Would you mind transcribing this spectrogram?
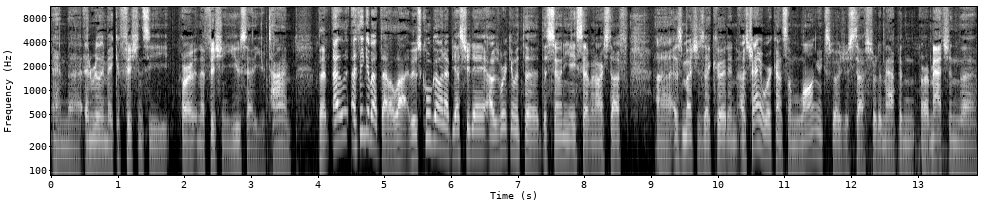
and uh, and really make efficiency or an efficient use out of your time. But I, I, think about that a lot. It was cool going up yesterday. I was working with the the Sony A7R stuff uh, as much as I could, and I was trying to work on some long exposure stuff, sort of mapping or matching the.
